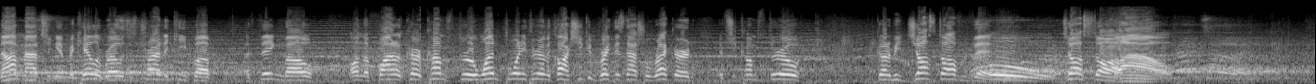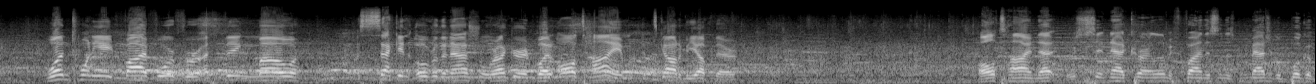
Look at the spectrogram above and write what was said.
not matching it. Michaela Rose is trying to keep up. Athing, Mu on the final curve comes through, 123 on the clock. She can break this national record if she comes through. Going to be just off of it. Oh, just off. Wow. 128.54 for a thing Mo, a second over the national record, but all time, it's got to be up there. All time, that we're sitting at currently, let me find this in this magical book of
